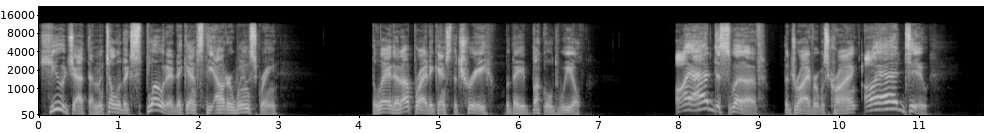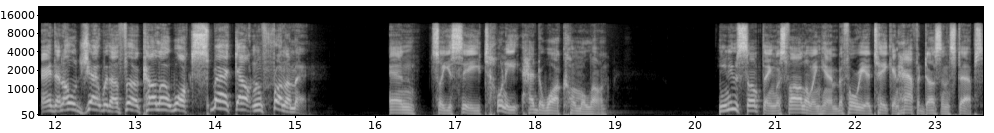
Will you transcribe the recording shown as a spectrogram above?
huge at them until it exploded against the outer windscreen. It landed upright against the tree with a buckled wheel. "'I had to swerve!' the driver was crying. "'I had to! And an old jet with a fur collar walked smack out in front of me!' And so you see, Tony had to walk home alone. He knew something was following him before he had taken half a dozen steps.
